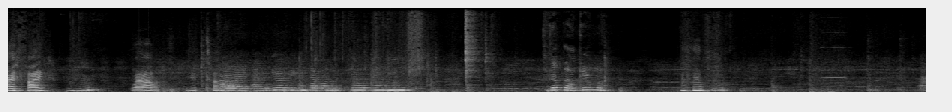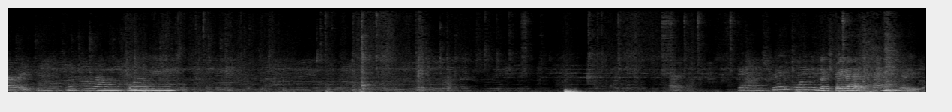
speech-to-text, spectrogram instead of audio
Whoa. Five five. Mm-hmm. Wow, you're tall. Alright, Abigail, you can step on the stool for me. Get on camera. Mm-hmm. Alright, can you turn around for me? Alright. Stand straight for me, look straight ahead, okay? There you go,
